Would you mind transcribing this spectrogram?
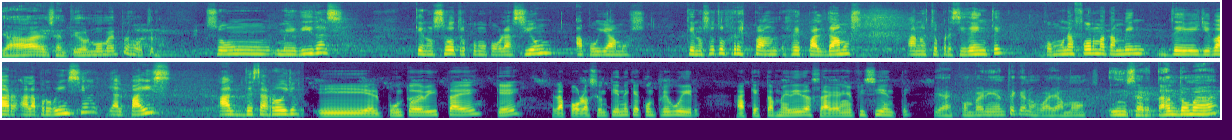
ya el sentido del momento es otro. Son medidas que nosotros como población apoyamos, que nosotros respaldamos a nuestro presidente como una forma también de llevar a la provincia y al país al desarrollo. Y el punto de vista es que la población tiene que contribuir a que estas medidas se hagan eficientes. Ya es conveniente que nos vayamos insertando más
